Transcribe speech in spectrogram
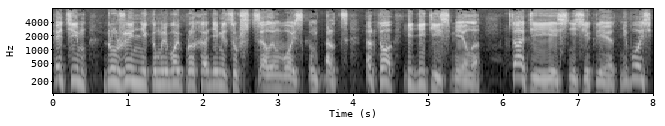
Этим дружинникам любой проходимец уж целым войском кажется. Так что идите смело. Кстати, есть не секрет, небось,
